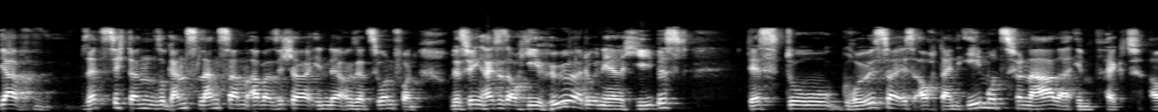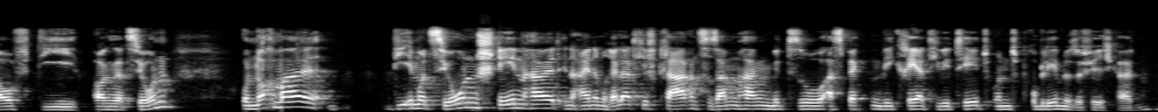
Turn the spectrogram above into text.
ja, setzt sich dann so ganz langsam, aber sicher in der Organisation von. Und deswegen heißt es auch, je höher du in der Hierarchie bist, desto größer ist auch dein emotionaler Impact auf die Organisation. Und nochmal, die Emotionen stehen halt in einem relativ klaren Zusammenhang mit so Aspekten wie Kreativität und Problemlösefähigkeiten.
